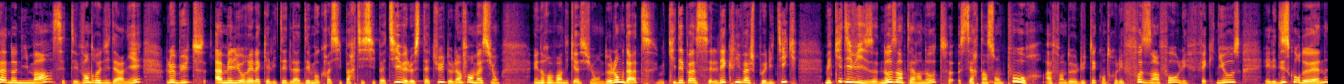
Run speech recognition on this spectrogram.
anonymat. C'était vendredi dernier. Le but, améliorer la qualité de la démocratie participative et le statut de l'information. Une revendication de longue date qui dépasse les clivages politiques, mais qui divise nos internautes. Certains sont pour, afin de lutter contre les fausses infos, les fake news et les discours de haine,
